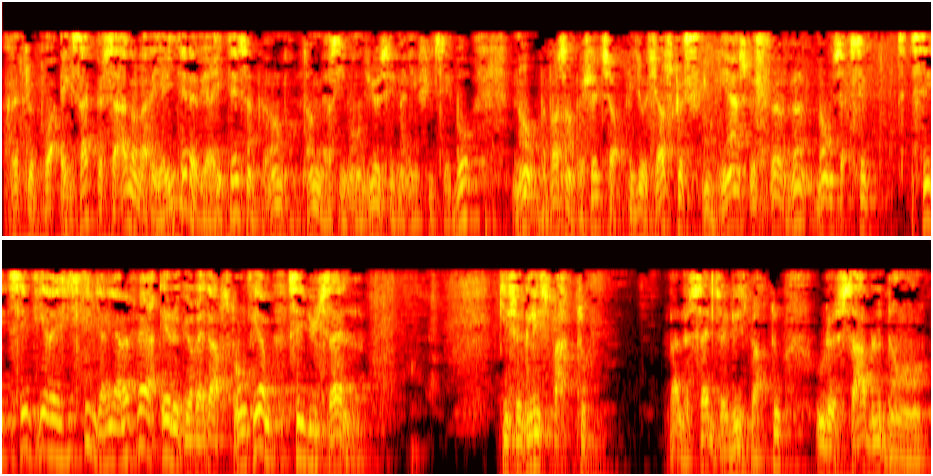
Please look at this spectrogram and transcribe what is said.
avec le poids exact que ça a dans la réalité, la vérité, simplement content, merci mon Dieu, c'est magnifique, c'est beau. Non, on ne peut pas s'empêcher de se replier aussi. ce que je suis bien, ce que je fais, non, c'est irrésistible, il n'y a rien à faire. Et le curé d'Ars confirme, c'est du sel qui se glisse partout. le sel se glisse partout, ou le sable dans,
